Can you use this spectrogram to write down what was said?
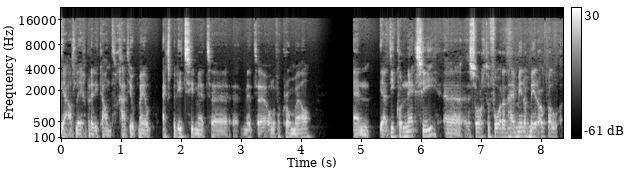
ja, als legerpredikant gaat hij ook mee op expeditie met, uh, met uh, Oliver Cromwell. En ja, die connectie uh, zorgt ervoor dat hij min of meer ook wel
